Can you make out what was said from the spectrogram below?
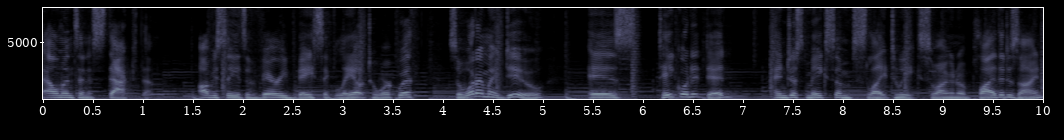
elements and it stacked them. Obviously, it's a very basic layout to work with. So what I might do is take what it did and just make some slight tweaks. So I'm going to apply the design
